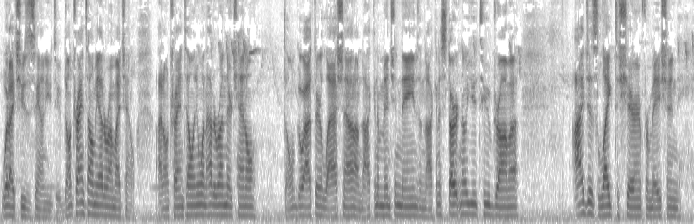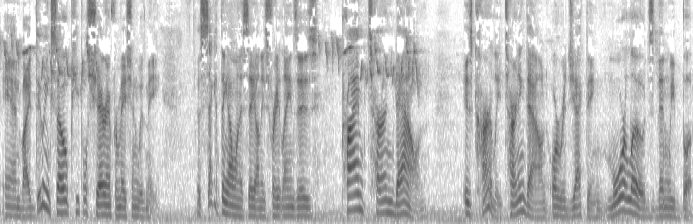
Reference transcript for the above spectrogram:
what I choose to say on YouTube. Don't try and tell me how to run my channel. I don't try and tell anyone how to run their channel. Don't go out there lashing out. I'm not going to mention names. I'm not going to start no YouTube drama. I just like to share information. And by doing so, people share information with me. The second thing I want to say on these freight lanes is prime turn down is currently turning down or rejecting more loads than we book.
